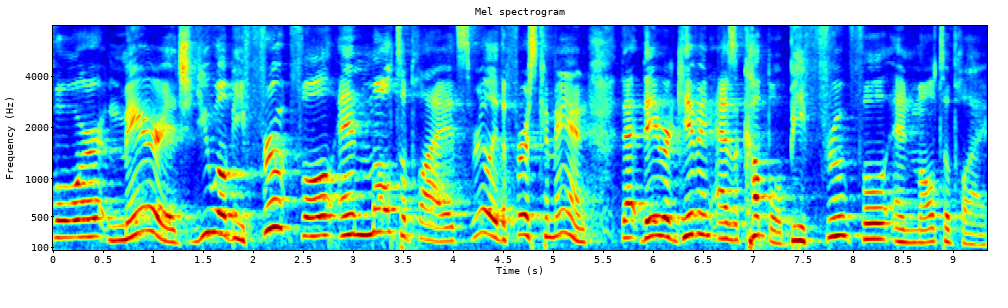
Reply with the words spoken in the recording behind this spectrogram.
for marriage. You will be fruitful and multiply. It's really the first command that they were given as a couple be fruitful and multiply.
